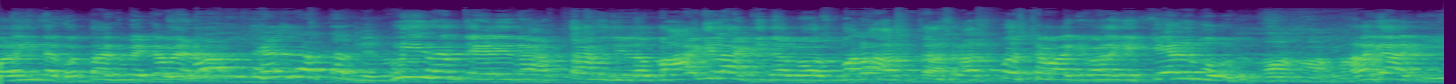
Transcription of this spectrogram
ಒಳಗಿಂದ ಗೊತ್ತಾಗಬೇಕಾ ಬೇಡ ನಾನು ಅಂತ ಹೇಳಿದ್ರೆ ಅರ್ಥ ಆಗ್ಲಿಲ್ವಾ? ನೀನಂತ ಹೇಳಿದ್ರೆ ಅರ್ಥ ಆಗುದಿಲ್ಲ ಬಾಗಿಲಾಕಿದಲ್ವ ಸ್ವರ ಅಷ್ಟ ಅಸ್ಪಷ್ಟವಾಗಿ ಒಳಗೆ ಕೇಳಬಹುದು. ಹಾಗಾಗಿ.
